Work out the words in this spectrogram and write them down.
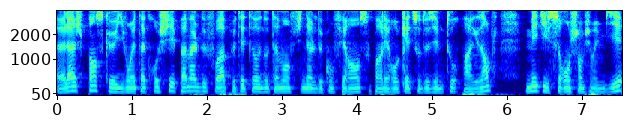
Euh, là, je pense qu'ils vont être accrochés pas mal de fois, peut-être notamment en finale de conférence ou par les Rockets au deuxième tour par exemple, mais qu'ils seront champions NBA.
